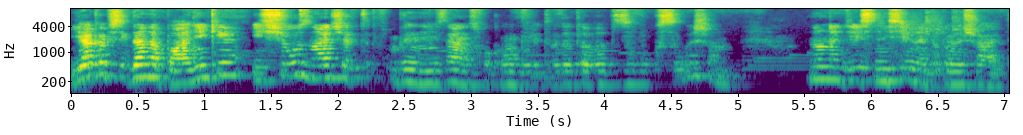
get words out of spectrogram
Я, как всегда, на панике. Ищу, значит... Блин, я не знаю, насколько вам будет вот этот вот звук слышен. Но, надеюсь, не сильно это помешает.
